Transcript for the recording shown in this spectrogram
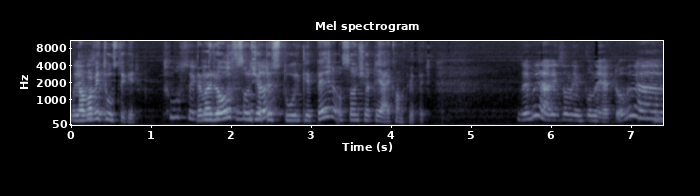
Men da var vi to stykker. To stykker Det var Rolf som kjørte stor klipper, og så kjørte jeg kantklipper. Det blir jeg litt sånn imponert over. Jeg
